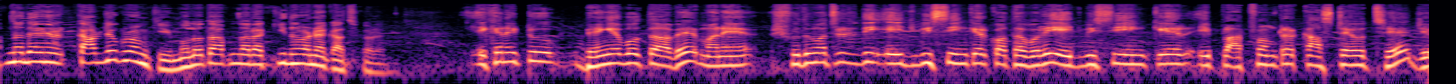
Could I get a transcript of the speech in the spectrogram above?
আপনাদের কার্যক্রম কি? মূলত আপনারা কি ধরনের কাজ করেন? এখানে একটু ভেঙে বলতে হবে মানে শুধুমাত্র যদি এইচবিসি ইঙ্কের কথা বলি এইচবিসি ইঙ্কের এই প্ল্যাটফর্মটার কাজটাই হচ্ছে যে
